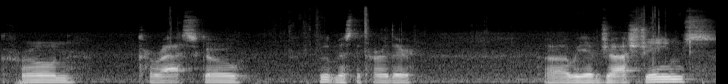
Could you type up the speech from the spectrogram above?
Cron, Carrasco. Oop, missed the card there. Uh, we have Josh James,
